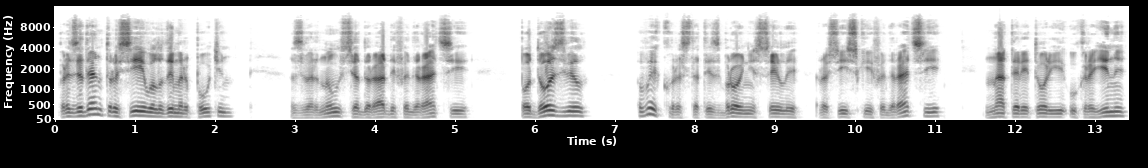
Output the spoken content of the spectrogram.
президент Росії Володимир Путін звернувся до Ради Федерації по дозвіл використати Збройні сили Російської Федерації на території України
